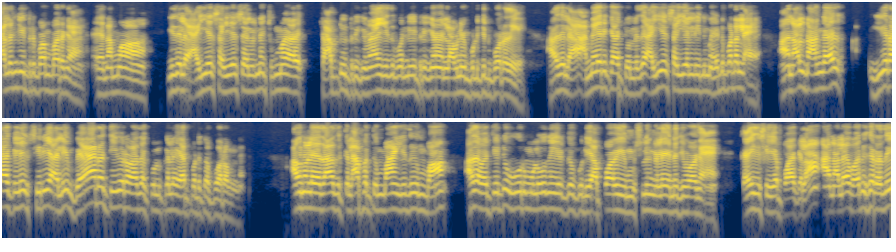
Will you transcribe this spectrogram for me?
அலைஞ்சிட்டு இருப்பான் பாருங்க. நம்ம இதில் ஐஎஸ் ஐஎஸ்எல்னு சும்மா சாப்பிட்டுட்டு இருக்கவன் இது பண்ணிட்டு இருக்கேன் எல்லாவனையும் பிடிச்சிட்டு போகிறது அதில் அமெரிக்கா சொல்லுது ஐஎஸ்ஐஎல் இனிமேல் எடுபடலை. அதனால் நாங்கள் ஈராக்லேயும் சிரியாலையும் வேற தீவிரவாத குழுக்களை ஏற்படுத்த போகிறோம்னு அவங்கள ஏதாவது கிலாஃபத்தும்பான் இதும்பான் அதை வச்சுட்டு ஊர் முழுவதும் இருக்கக்கூடிய அப்பாவி முஸ்லீம்களை என்ன செய்வாங்க? கைது செய்ய பார்க்கலாம். அதனால் வருகிறது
